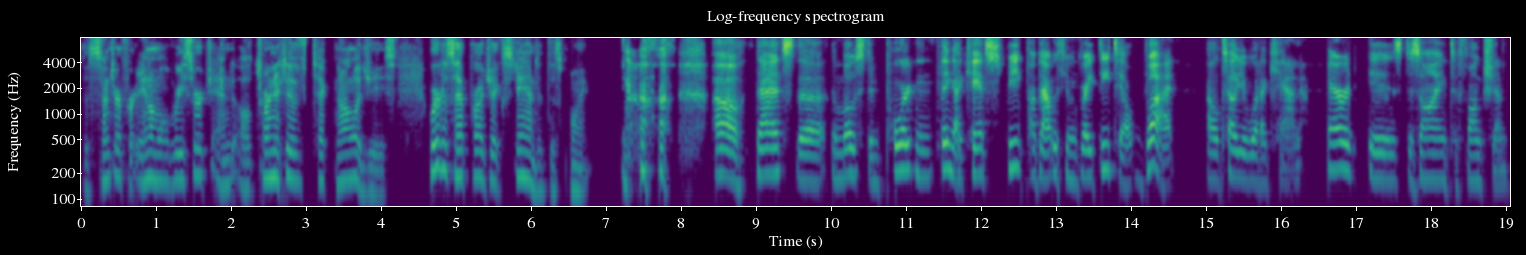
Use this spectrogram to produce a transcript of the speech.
the Center for Animal Research and Alternative Technologies. Where does that project stand at this point? oh, that's the the most important thing I can't speak about with you in great detail, but I'll tell you what I can. CARROT is designed to function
